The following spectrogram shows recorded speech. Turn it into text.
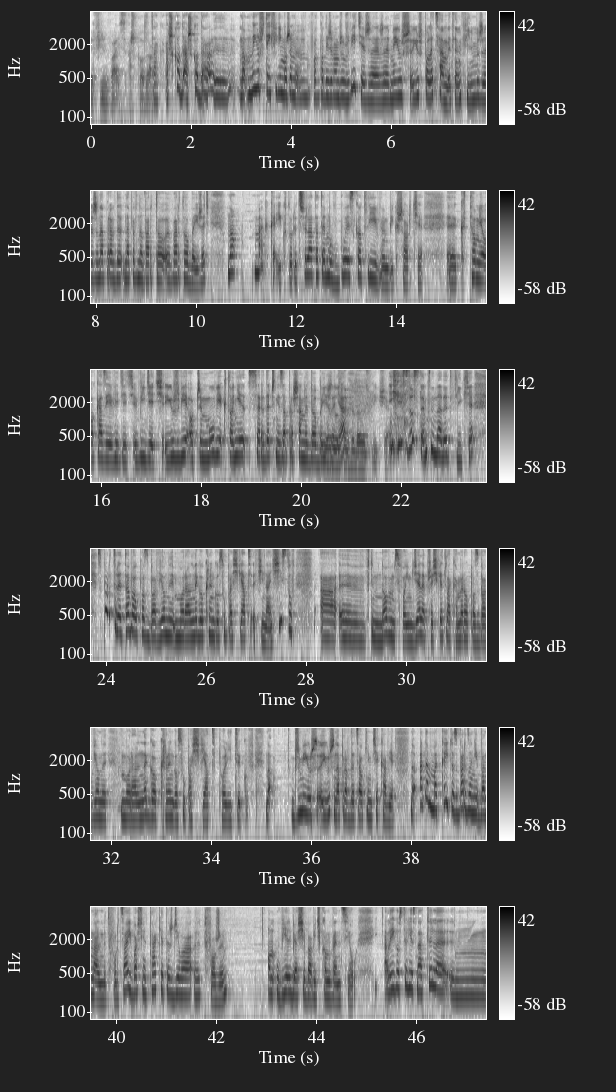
e, film Vice, a szkoda. Tak, a szkoda, a szkoda. Y, no, my już w tej chwili możemy, podejrzewam, że już wiecie, że, że my już, już polecamy ten film, że, że naprawdę na pewno warto, warto obejrzeć. No, McKay, który trzy lata temu w błyskotliwym Big Shorcie, e, kto miał okazję widzieć, widzieć, już wie o czym mówię, kto nie, serdecznie zapraszamy do obejrzenia. Jest dostępny na Netflixie. Jest dostępny na Netflixie. Sportretował pozbawiony moralnego kręgosłupa świat finansistów, a e, w tym nowym swoim dziele prześwietla kamerą pozbawiony moralnego kręgosłupa świat polityków. No, brzmi już, już naprawdę całkiem ciekawie. No, Adam McKay to jest bardzo niebanalny twórca i właśnie takie też dzieła y, tworzy. On uwielbia się bawić konwencją, ale jego styl jest na tyle um,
